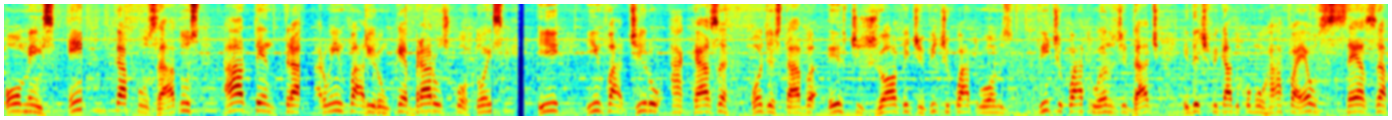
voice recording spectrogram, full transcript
homens encapuzados adentraram, invadiram, quebraram os portões e invadiram a casa onde estava este jovem de 24 anos, 24 anos de idade, identificado como Rafael César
